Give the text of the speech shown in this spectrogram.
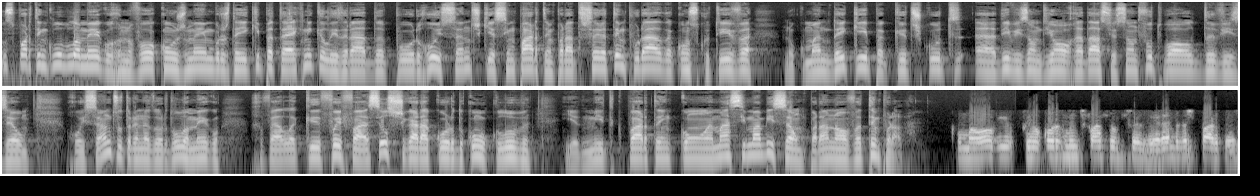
O Sporting Clube Lamego renovou com os membros da equipa técnica liderada por Rui Santos, que assim partem para a terceira temporada consecutiva no comando da equipa que discute a divisão de honra da Associação de Futebol de Viseu. Rui Santos, o treinador do Lamego, revela que foi fácil chegar a acordo com o clube e admite que partem com a máxima ambição para a nova temporada como é óbvio, foi um acordo muito fácil de fazer. Ambas as partes,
